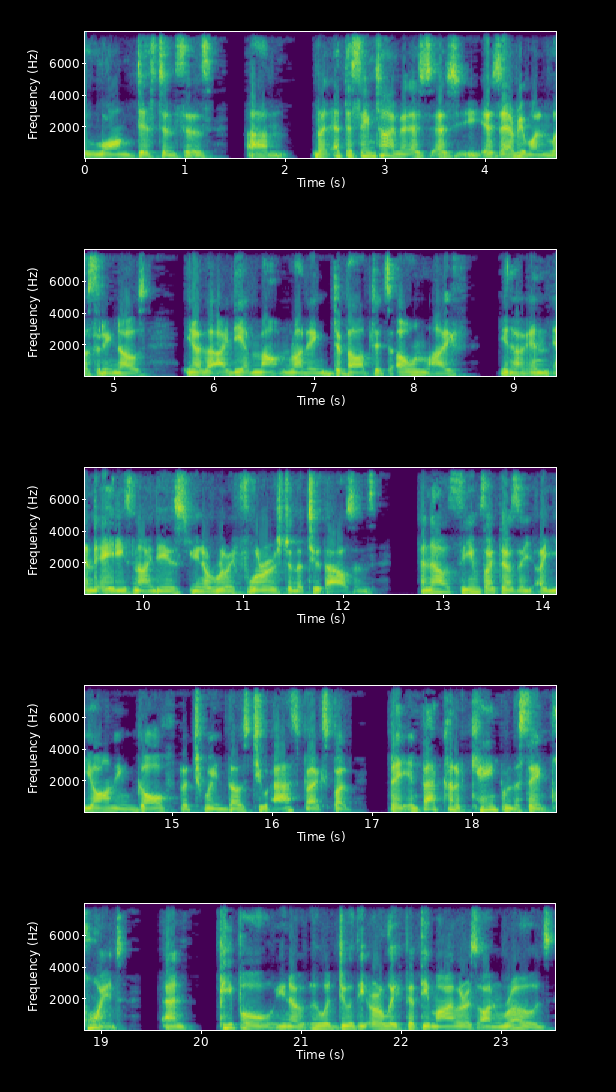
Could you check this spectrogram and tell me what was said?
long distances. Um, but at the same time, as, as, as everyone listening knows, you know, the idea of mountain running developed its own life, you know, in, in the 80s, 90s, you know, really flourished in the 2000s. And now it seems like there's a, a yawning gulf between those two aspects, but they in fact kind of came from the same point. And people, you know, who would do the early 50 milers on roads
